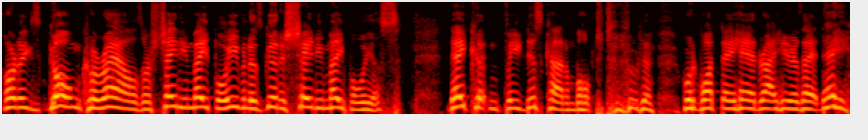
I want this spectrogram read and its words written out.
or these Golden Corrals or Shady Maple, even as good as Shady Maple is, they couldn't feed this kind of multitude with what they had right here that day.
